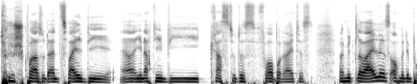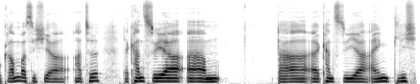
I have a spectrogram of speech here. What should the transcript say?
Tisch quasi oder in 2D, ja, je nachdem, wie krass du das vorbereitest. Weil mittlerweile ist auch mit dem Programm, was ich hier hatte, da kannst du ja, ähm, da äh, kannst du ja eigentlich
